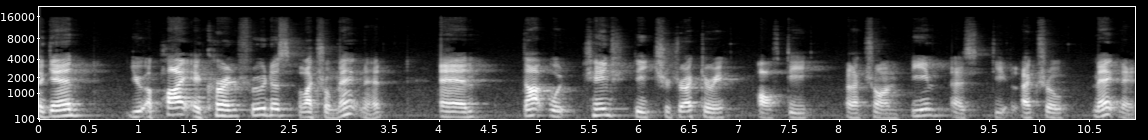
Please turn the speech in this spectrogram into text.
Again, you apply a current through this electromagnet and that would change the trajectory of the electron beam as the electromagnet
